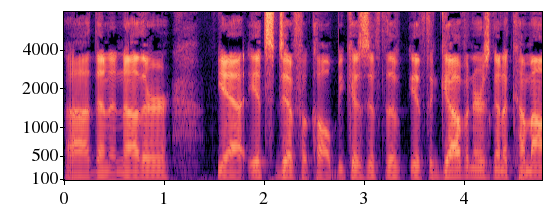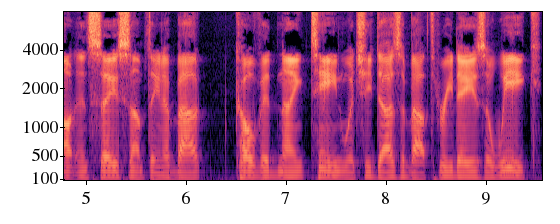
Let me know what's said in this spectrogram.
uh, than another, yeah, it's difficult because if the if the governor is going to come out and say something about COVID nineteen, which he does about three days a week,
